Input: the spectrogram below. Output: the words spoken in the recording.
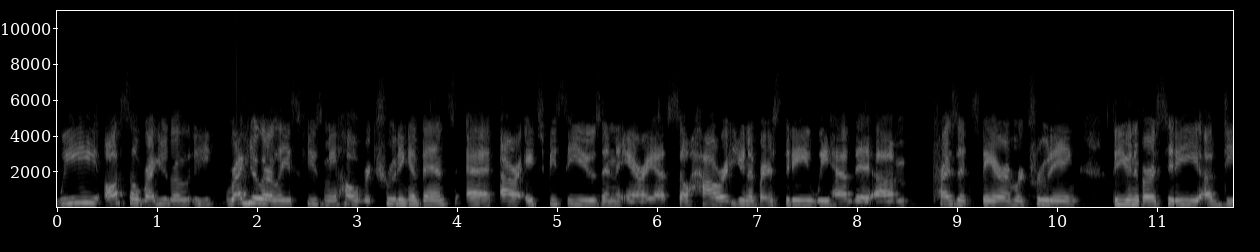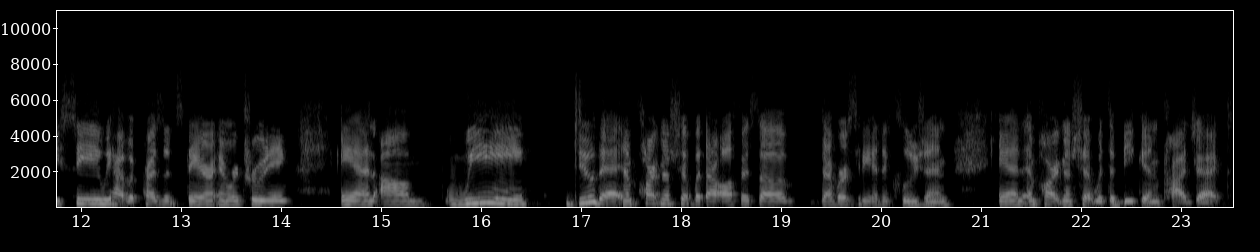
we also regularly, regularly, excuse me, hold recruiting events at our HBCUs in the area. So Howard University, we have the um, presence there in recruiting. The University of DC, we have a presence there in recruiting, and um, we do that in partnership with our Office of Diversity and Inclusion, and in partnership with the Beacon Project.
